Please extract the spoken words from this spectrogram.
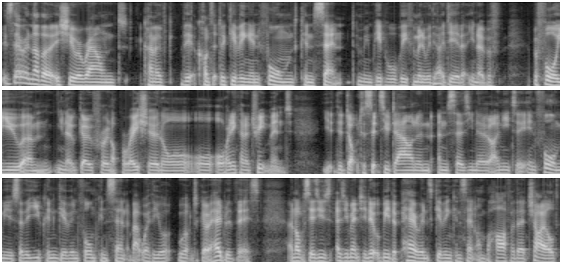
Is there another issue around kind of the concept of giving informed consent? I mean, people will be familiar with the idea that you know bef- before you um, you know go for an operation or, or, or any kind of treatment, the doctor sits you down and, and says, you know, I need to inform you so that you can give informed consent about whether you want to go ahead with this. And obviously, as you as you mentioned, it will be the parents giving consent on behalf of their child.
